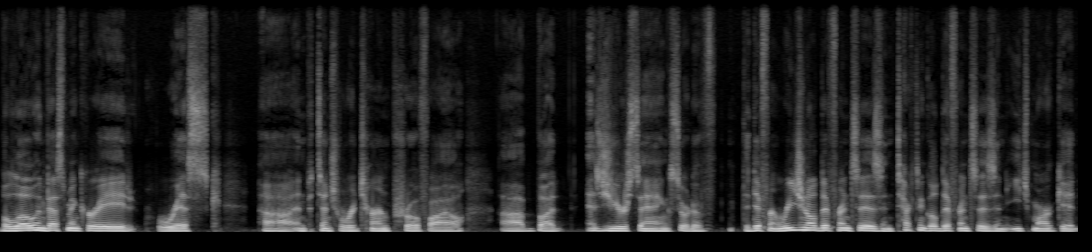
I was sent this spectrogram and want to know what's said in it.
below investment grade risk uh, and potential return profile. Uh, but as you're saying, sort of the different regional differences and technical differences in each market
